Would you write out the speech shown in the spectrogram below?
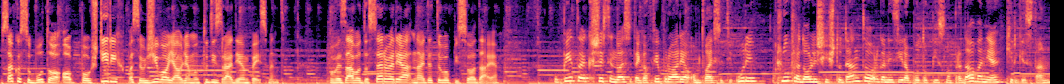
vsako soboto ob pol štirih pa se v živo javljamo tudi z radijem Basement. Povezavo do serverja najdete v opisu oddaje. V petek, 26. februarja ob 20. uri, klub radovliških študentov organizira potopisno predavanje Kirgistan.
